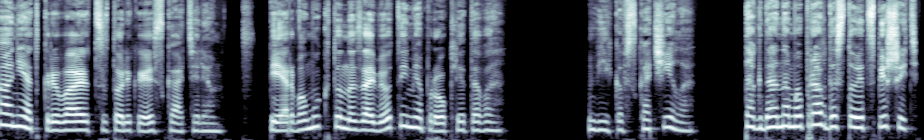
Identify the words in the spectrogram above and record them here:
Они открываются только искателям, первому, кто назовет имя проклятого. Вика вскочила. Тогда нам и правда стоит спешить.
